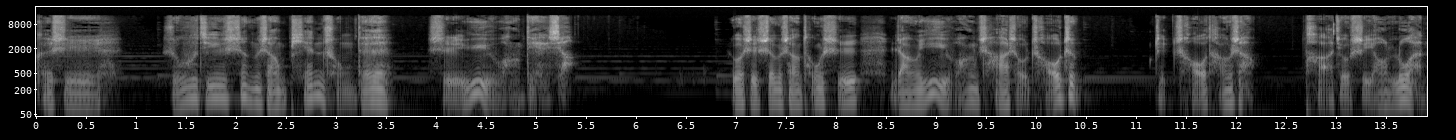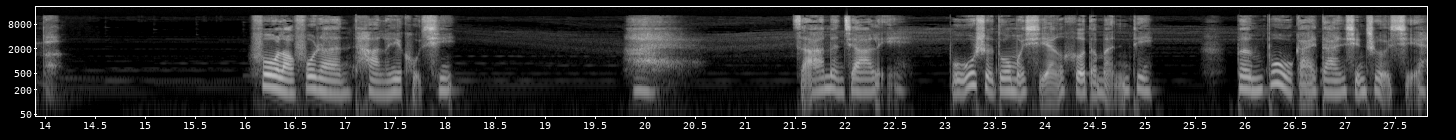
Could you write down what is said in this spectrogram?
可是，如今圣上偏宠的是誉王殿下。若是圣上同时让誉王插手朝政，这朝堂上……怕就是要乱了。傅老夫人叹了一口气：“唉，咱们家里不是多么显赫的门第，本不该担心这些。”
